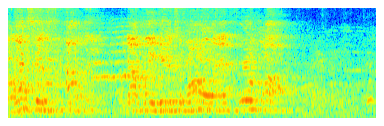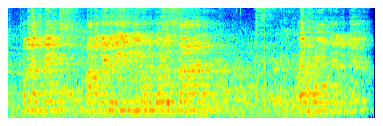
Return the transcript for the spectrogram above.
Alexis will now play here tomorrow at 4 o'clock. Coming up next, final game of the evening on the boys' side.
